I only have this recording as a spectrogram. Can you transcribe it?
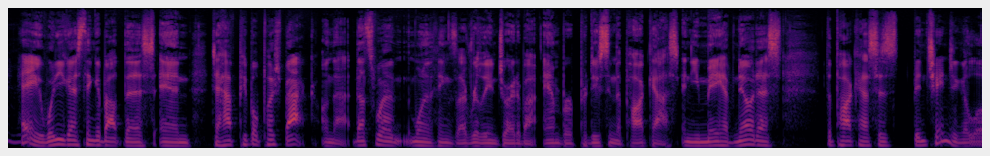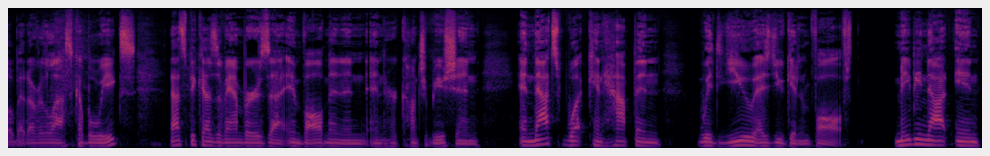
mm-hmm. hey what do you guys think about this? and to have people push back on that. That's one one of the things i've really enjoyed about amber producing the podcast. And you may have noticed the podcast has been changing a little bit over the last couple weeks. That's because of amber's uh, involvement and, and her contribution. And that's what can happen with you as you get involved. Maybe not in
